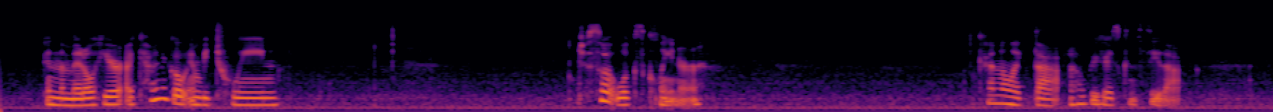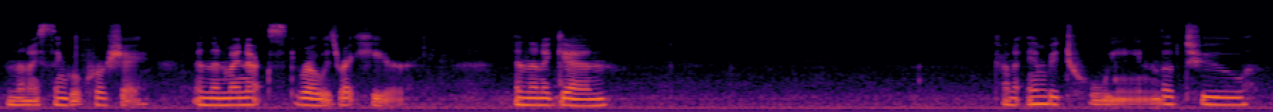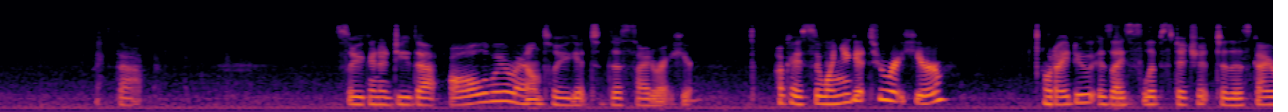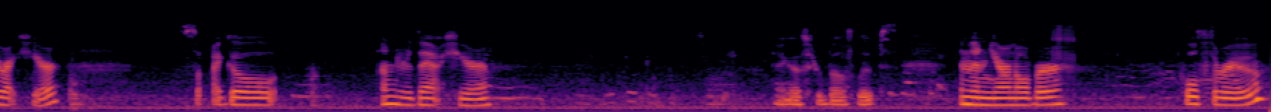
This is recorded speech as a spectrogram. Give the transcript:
in the middle here, I kind of go in between just so it looks cleaner. Kind of like that. I hope you guys can see that. And then I single crochet. And then my next row is right here. And then again, kind of in between the two, like that. So you're going to do that all the way around till you get to this side right here. Okay, so when you get to right here, what I do is I slip stitch it to this guy right here. So I go under that here. I go through both loops and then yarn over, pull through.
